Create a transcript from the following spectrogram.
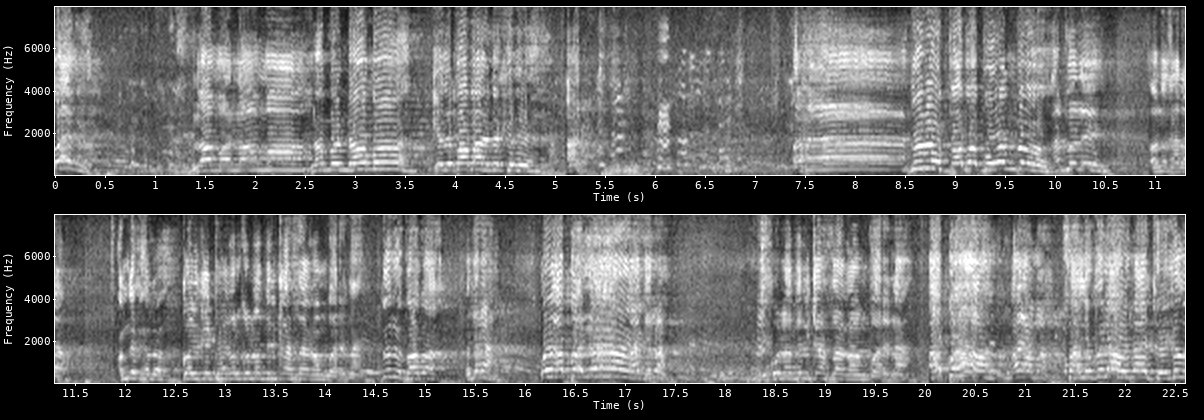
বল নম নম। নম নম। কেলে বাবা এনে কেলে দুরু বাবা বন্ধ। আন্দোলে অন্য খারাপ আমরা খেলো কলকে ঠাকুর কোনোদিন কাঁচা কাম করে না দুরু বাবা। দাঁড়া। ওই আব্বা রে কোনোদিন কাঁচা কাম করে না। আয় চালু করে তুই গেল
